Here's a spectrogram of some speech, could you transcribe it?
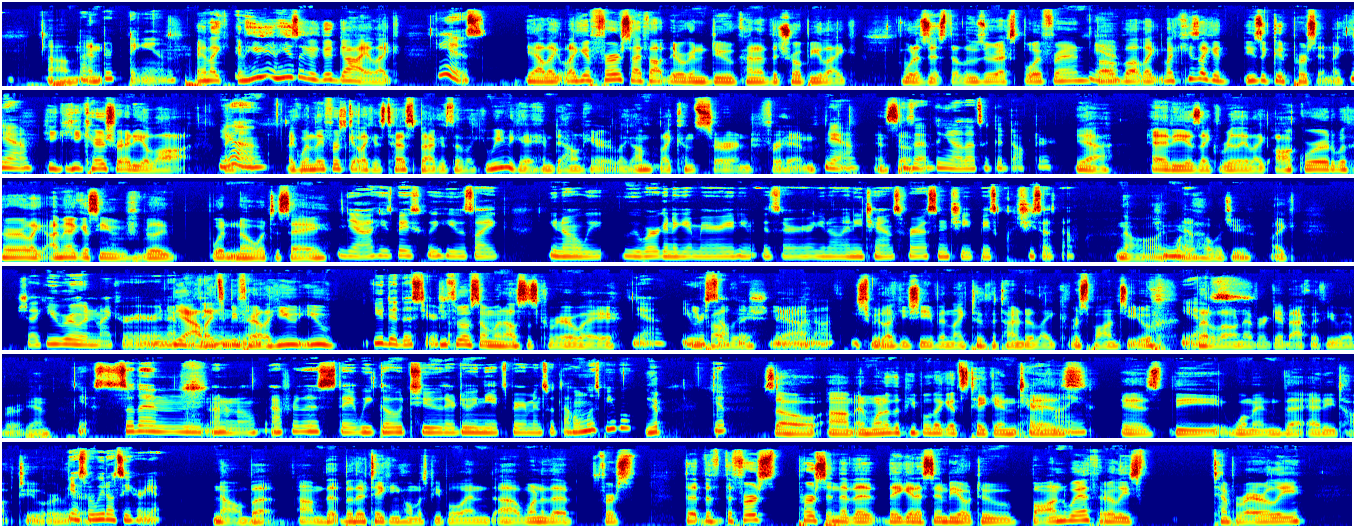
Um, and Dr. Dan. and like and he and he's like a good guy, like He is. yeah, like like at first I thought they were gonna do kind of the tropey like, what is this, the loser ex boyfriend? Blah Yeah. blah blah. Like like he's like a he's a good person. Like Yeah. he he cares for Eddie a lot. Like- yeah. Like when they first get like his test back and stuff, like we need to get him down here. Like I'm like concerned for him Yeah. and stuff. that, you know, that's a good doctor. yeah, Eddie is like really like awkward with her. Like I mean, I guess he really wouldn't know what to say. Yeah. He's basically, he was like, you know, we, we were going to get married. You is there, you know, any chance for us? And she basically, she says no. No, like why No. the hell would you? Like She's like, you ruined my career and everything. yeah, like to and, be you fair, know, like you you you did this to yourself. you throw someone else's career away. yeah. You, you were probably- selfish and yeah. whatnot. You should be lucky she even like took the time to like respond to you, Yes. let alone ever get back with you ever again. Yes. So then I don't know. After this, they we go to they're doing the experiments with the homeless people. Yep. Yep. So, um, and one of the people that gets taken Terrifying. is is the woman that Eddie talked to earlier. Yes, but we don't see her yet. No, but um, the, but they're taking homeless people, and uh, one of the first, the the, the first person that the, they get a symbiote to bond with, or at least temporarily,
